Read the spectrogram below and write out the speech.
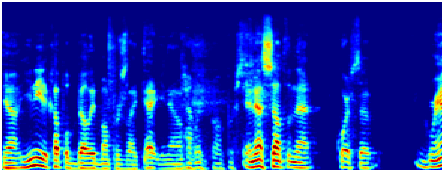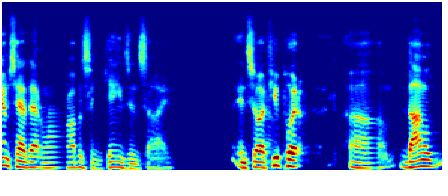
Yeah, you need a couple belly bumpers like that, you know. Belly bumpers. And that's something that, of course, the Rams had that Robinson Gaines inside. And so if you put um, Donald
